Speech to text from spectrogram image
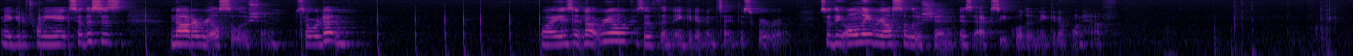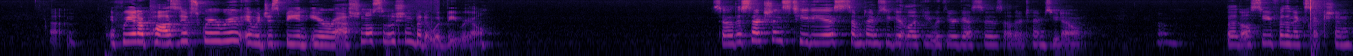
negative 28. So this is not a real solution. So we're done. Why is it not real? Because of the negative inside the square root. So the only real solution is x equal to negative 1 half. Um, if we had a positive square root, it would just be an irrational solution, but it would be real. So this section's tedious. Sometimes you get lucky with your guesses, other times you don't. Um, but I'll see you for the next section.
